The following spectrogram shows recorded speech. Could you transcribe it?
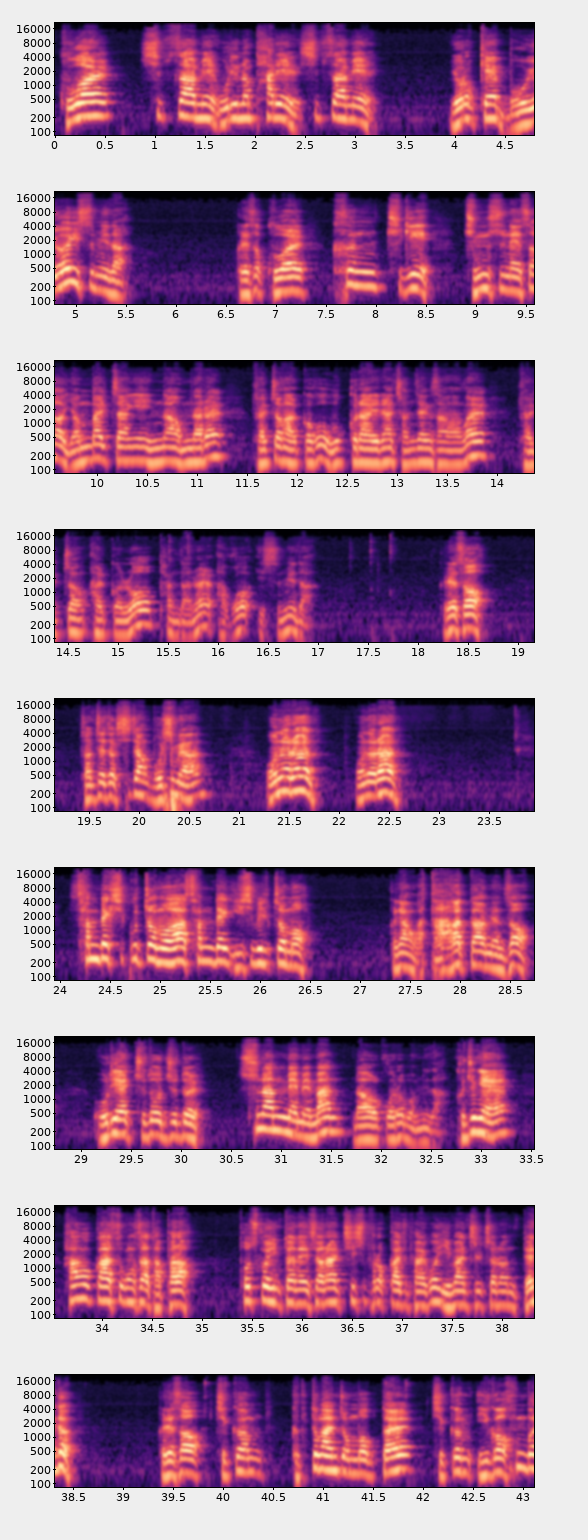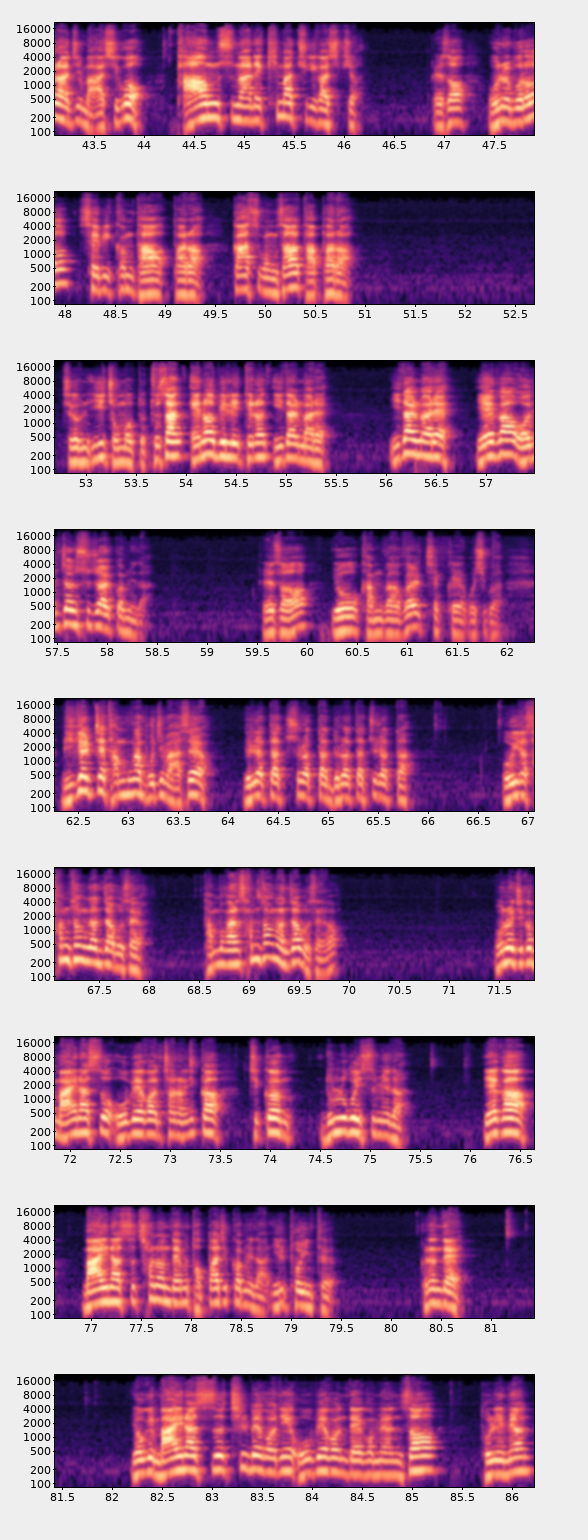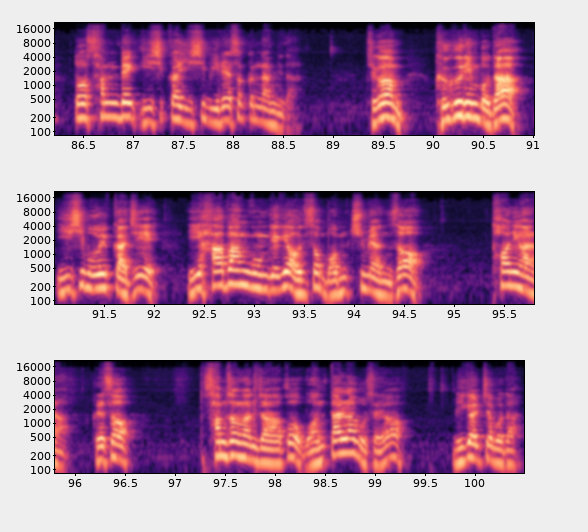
9월 13일, 우리는 8일, 13일 요렇게 모여 있습니다. 그래서 9월 큰 축이 중순에서 연발장이 있나 없나를 결정할 거고 우크라이나 전쟁 상황을 결정할 걸로 판단을 하고 있습니다. 그래서 전체적 시장 보시면 오늘은 오늘은 319.5와 321.5 그냥 왔다 갔다 하면서 우리의 주도주들 순환 매매만 나올 거로 봅니다. 그 중에 한국가스공사 다 팔아 포스코 인터내셔널 70%까지 팔고 27,000원 대등 그래서 지금 급등한 종목들 지금 이거 흥분하지 마시고 다음 순환에 키 맞추기 가십시오. 그래서 오늘부로 세비컴 다 팔아 가스공사 다 팔아 지금 이 종목도 두산 에너빌리티는 이달 말에 이달 말에 얘가 원전 수주할 겁니다. 그래서 요 감각을 체크해 보시고요. 미결제 당분간 보지 마세요. 늘렸다 줄였다 늘었다 줄였다. 오히려 삼성전자 보세요. 당분간 삼성전자 보세요. 오늘 지금 마이너스 500원 천 원이니까 지금 누르고 있습니다. 얘가 마이너스 1000원 되면 더 빠질 겁니다. 1포인트. 그런데 여기 마이너스 700원이 500원 되면서 돌리면 또 320과 21에서 끝납니다. 지금 그 그림보다 25일까지 이 하방 공격이 어디서 멈추면서 터닝 하나. 그래서 삼성전자하고 원달러 보세요. 미결제보다.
